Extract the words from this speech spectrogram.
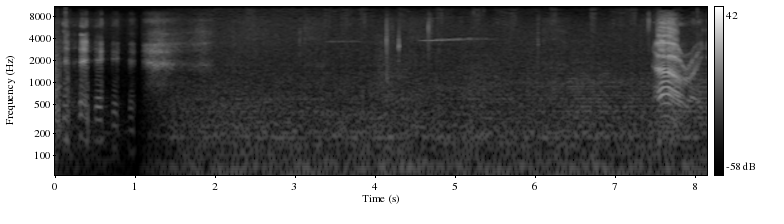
All right.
